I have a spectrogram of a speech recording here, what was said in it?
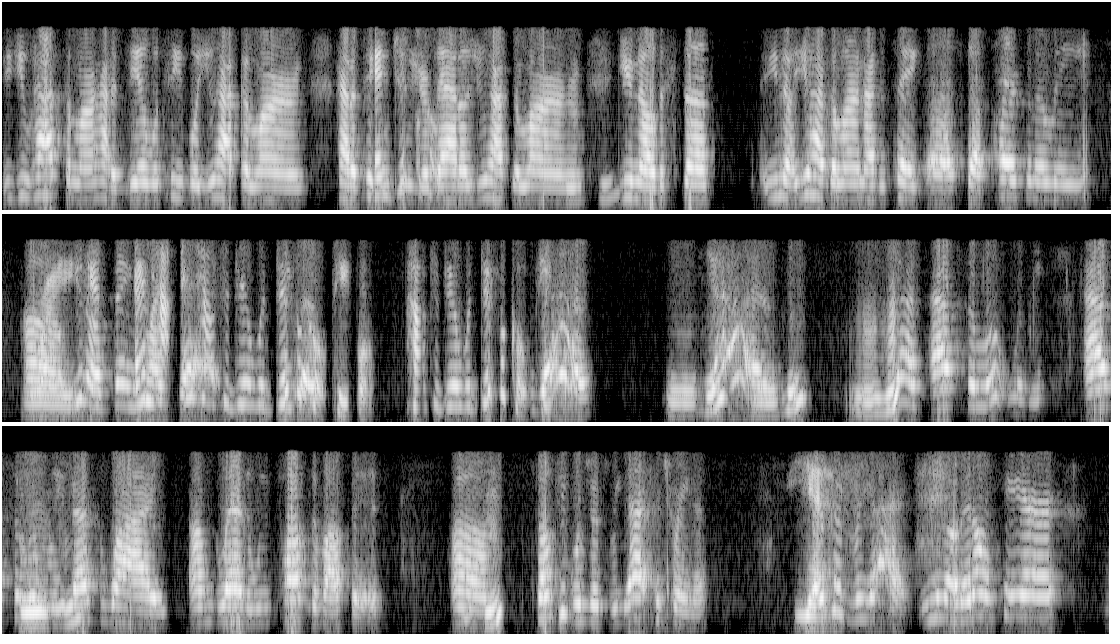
you have to learn how to deal with people. You have to learn how to pick and, And choose your battles. You have to learn, Mhm. you know, the stuff. You know, you have to learn not to take uh, stuff personally. Um, Right. You know, things and like how, that. and how to deal with difficult people. How to deal with difficult people. yes, Mhm. Yes. Mhm. Mhm. yes, absolutely, absolutely. Mhm. That's why I'm glad that we talked about this. Um, Mhm. Some people just react, Katrina. Yes. They just react. You know, they don't care.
